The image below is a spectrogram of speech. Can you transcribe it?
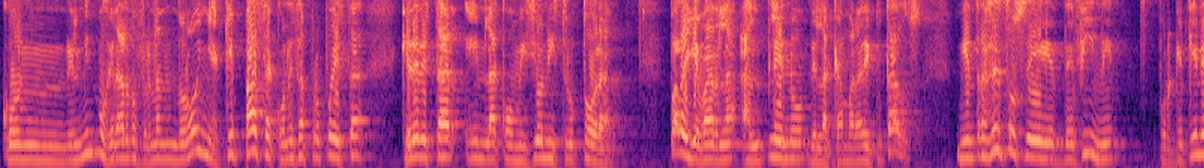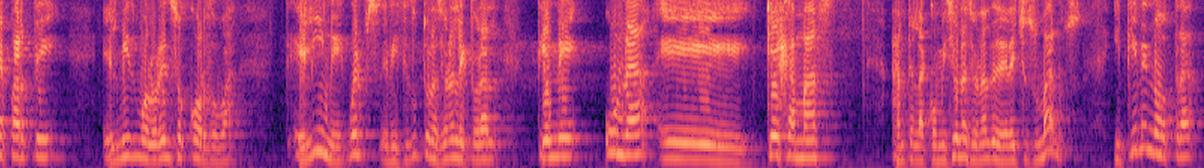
con el mismo Gerardo Fernández Noroña? ¿Qué pasa con esa propuesta que debe estar en la comisión instructora para llevarla al pleno de la Cámara de Diputados? Mientras esto se define, porque tiene aparte el mismo Lorenzo Córdoba, el INE, bueno, pues el Instituto Nacional Electoral tiene una eh, queja más ante la Comisión Nacional de Derechos Humanos y tienen otra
